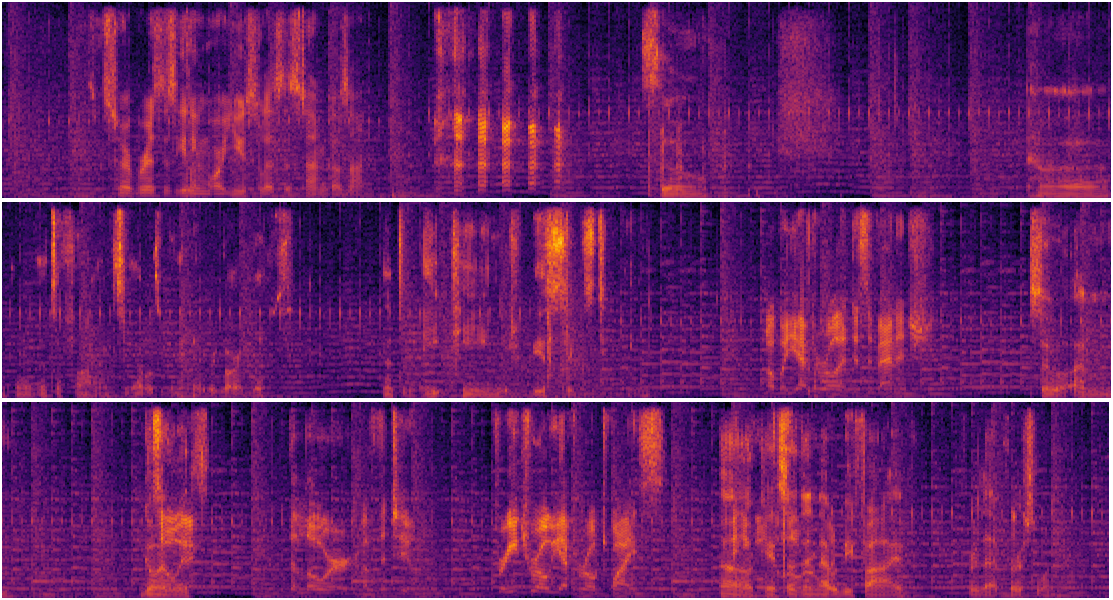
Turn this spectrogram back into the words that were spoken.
Cerberus is getting more useless as time goes on. So. Uh, that's a five, so that was gonna hit regardless. That's an 18, which would be a 16. oh, but you have to roll at disadvantage. So I'm going So with. The lower of the two. For each roll, you have to roll twice. Oh, and you go okay. So lower then that one. would be five for that first one.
